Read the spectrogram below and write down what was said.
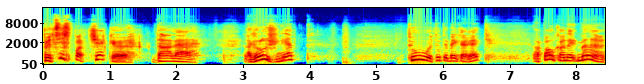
Petit spot check euh, dans la, grosse junette. Tout, tout est bien correct. À part qu'honnêtement,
